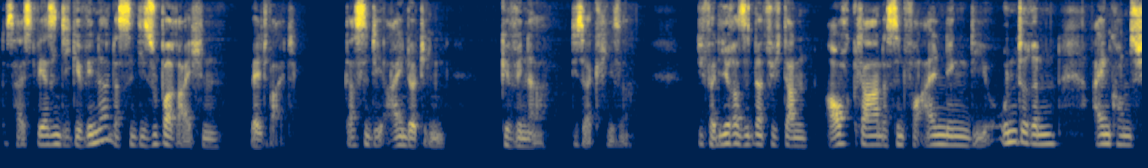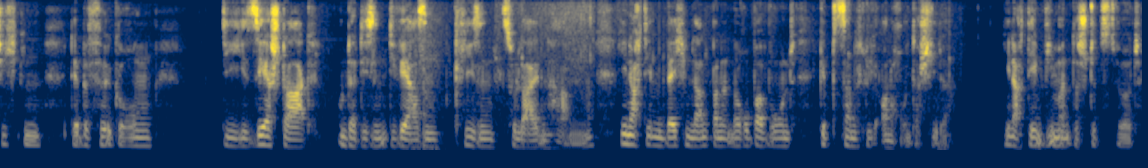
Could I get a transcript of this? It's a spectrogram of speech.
Das heißt, wer sind die Gewinner? Das sind die Superreichen weltweit. Das sind die eindeutigen Gewinner dieser Krise. Die Verlierer sind natürlich dann auch klar, das sind vor allen Dingen die unteren Einkommensschichten der Bevölkerung, die sehr stark unter diesen diversen Krisen zu leiden haben. Je nachdem, in welchem Land man in Europa wohnt, gibt es dann natürlich auch noch Unterschiede je nachdem, wie man unterstützt wird.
